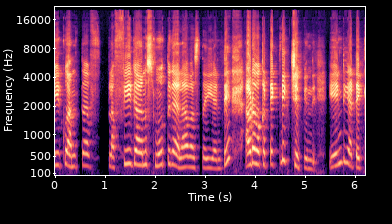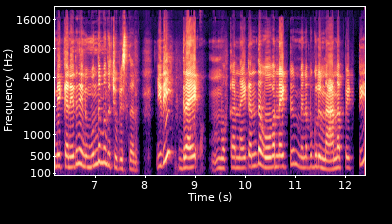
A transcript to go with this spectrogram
మీకు అంత ఫ్లఫీగాను స్మూత్గా ఎలా వస్తాయి అంటే ఆవిడ ఒక టెక్నిక్ చెప్పింది. ఏంటి ఆ టెక్నిక్ అనేది నేను ముందు ముందు చూపిస్తాను. ఇది గ్రై ఒక నైట్ అంతా ఓవర్ నైట్ మినపగులు నానపెట్టి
